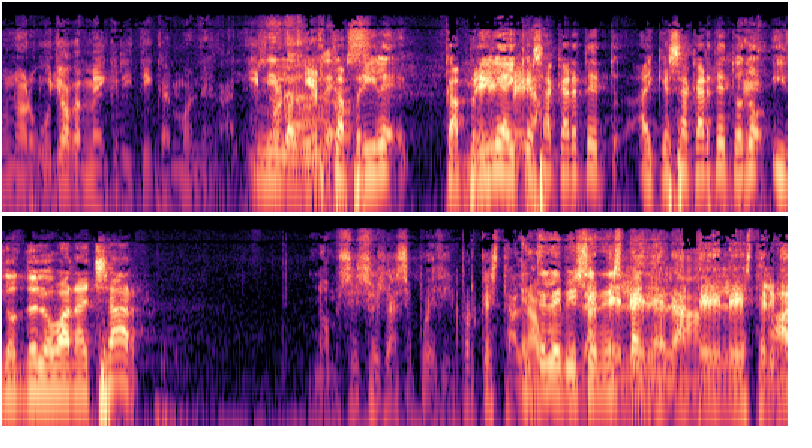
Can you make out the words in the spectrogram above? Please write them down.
un orgullo que me critique Monegal. Y Ni por lo cierto, dudes. Caprile, Caprile hay que sacarte, hay que sacarte todo. ¿Y dónde lo van a echar? No, pues eso ya se puede decir, porque está en En la web televisión la tele, española. la tele, es televisión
